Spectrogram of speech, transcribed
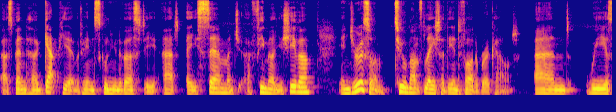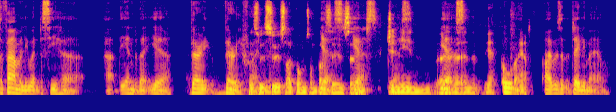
uh, spend her gap year between school and university at a SEM, a female yeshiva, in Jerusalem. Two months later, the Intifada broke out. And we as a family went to see her at the end of that year. Very, very This was suicide bombs on buses Yes, and yes, Jenin. Uh, Yes. and, yeah. All that. Yeah. I was at the Daily Mail.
